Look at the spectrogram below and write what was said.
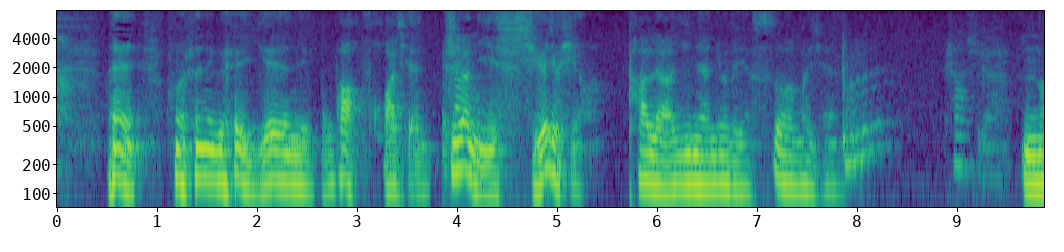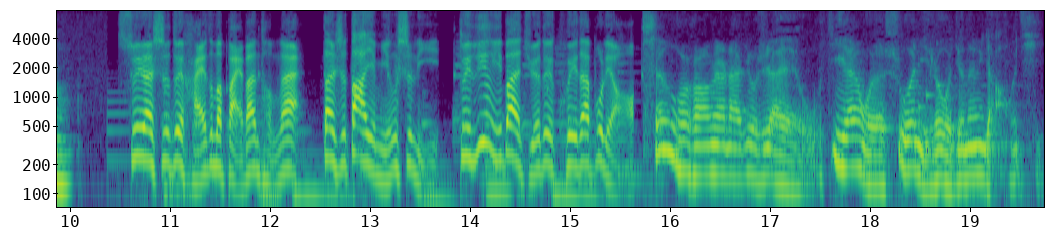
哎，我说那个爷爷你不怕花钱，只要你学就行。他俩一年就得四万块钱。上学。嗯呐。虽然是对孩子们百般疼爱，但是大爷明事理，对另一半绝对亏待不了。生活方面呢，就是哎，既然我说你了，我就能养活起。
